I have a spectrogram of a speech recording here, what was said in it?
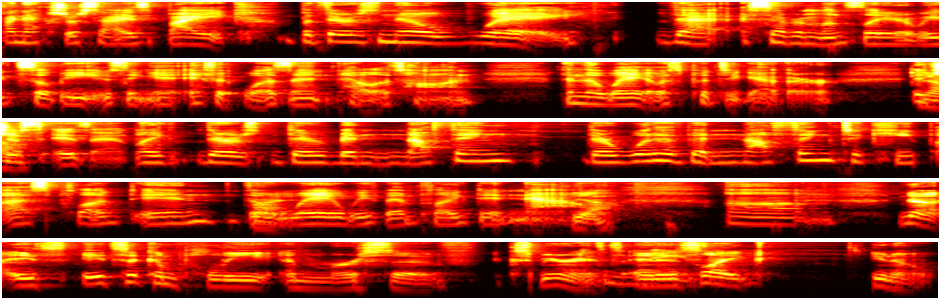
an exercise bike but there's no way that seven months later we'd still be using it if it wasn't peloton and the way it was put together it No. just isn't like there's there have been nothing there would have been nothing to keep us plugged in the Right. way we've been plugged in now Yeah. Um no, it's it's a complete immersive experience. and it's like, you know,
